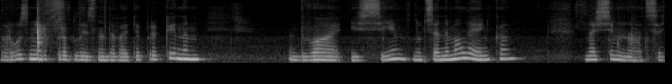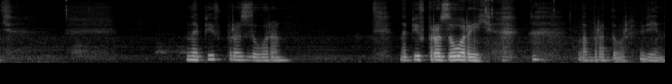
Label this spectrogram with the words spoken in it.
Розмір приблизно, давайте прикинемо. 2,7. Ну, це не маленька. На 17. Напівпрозора. Напівпрозорий лабрадор. Він.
